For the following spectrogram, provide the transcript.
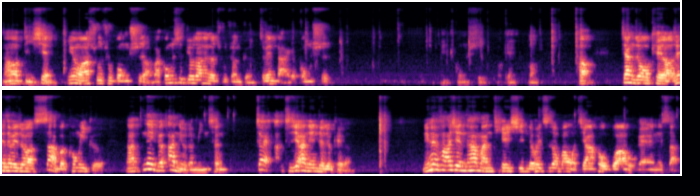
然后底线，因为我要输出公式啊，把公式丢到那个储存格，这边打一个公式。公式，OK，好，好，这样就 OK 了。所以特别重要，sub 空一格，那那个按钮的名称，再直接按 Enter 就可以了。你会发现它蛮贴心的，会自动帮我加后刮弧跟 End sub。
